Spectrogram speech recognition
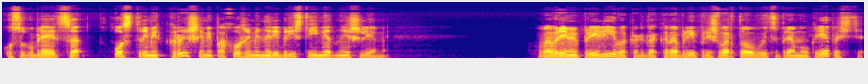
усугубляется острыми крышами, похожими на ребристые медные шлемы. Во время прилива, когда корабли пришвартовываются прямо у крепости,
